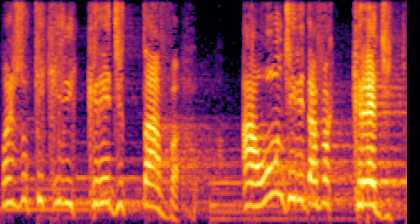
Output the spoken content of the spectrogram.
Mas o que, que ele acreditava? Aonde ele dava crédito?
